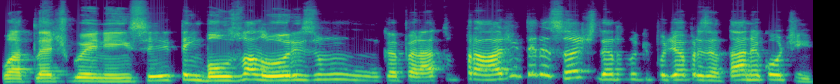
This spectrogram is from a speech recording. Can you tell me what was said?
o Atlético Goianiense tem bons valores, um, um campeonato para lá de interessante dentro do que podia apresentar, né, Coutinho?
